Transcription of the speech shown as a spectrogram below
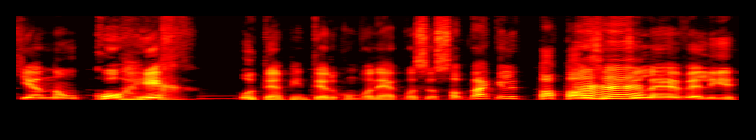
que é não correr o tempo inteiro com o boneco. Você só dá aquele totozinho Aham. de leve ali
